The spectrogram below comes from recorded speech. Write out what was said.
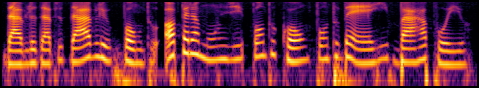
www.operamundi.com.br/apoio.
